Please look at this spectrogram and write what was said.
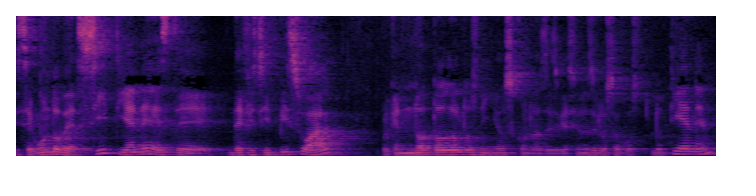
Y segundo, ver si tiene este déficit visual, porque no todos los niños con las desviaciones de los ojos lo tienen.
